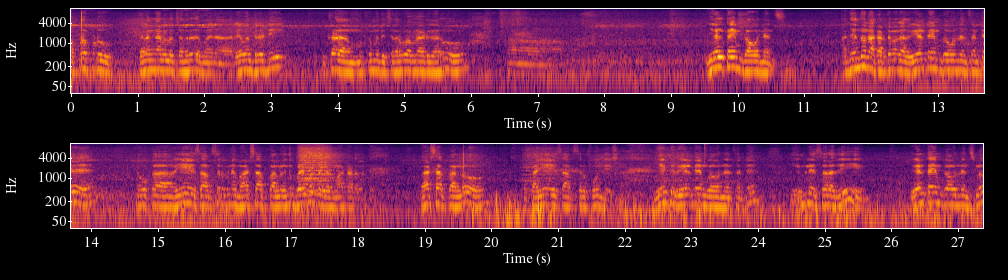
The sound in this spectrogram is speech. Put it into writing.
అప్పుడప్పుడు తెలంగాణలో చంద్ర ఆయన రేవంత్ రెడ్డి ఇక్కడ ముఖ్యమంత్రి చంద్రబాబు నాయుడు గారు రియల్ టైం గవర్నెన్స్. అదేందో నాకు అర్థమే కాదు. రియల్ టైం గవర్నెన్స్ అంటే ఒక ఐఏఎస్ ఆఫీసర్కి నేను వాట్సాప్ కాల్లో ఎందుకు భయపడతారు కదా మాట్లాడాలంటే. వాట్సాప్ కాల్లో ఒక ఐఏఎస్ ఆఫీసర్ ఫోన్ చేసిన. ఏంటి రియల్ టైం గవర్నెన్స్ అంటే? ఏం లేదు సార్ అది. రియల్ టైం గవర్నెన్స్లో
